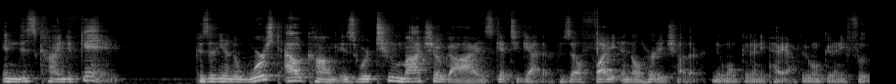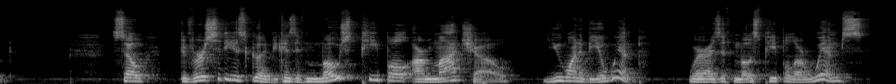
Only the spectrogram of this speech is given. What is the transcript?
in this kind of game. Because you know the worst outcome is where two macho guys get together because they'll fight and they'll hurt each other. They won't get any payoff. They won't get any food. So diversity is good because if most people are macho, you want to be a wimp. Whereas if most people are wimps,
